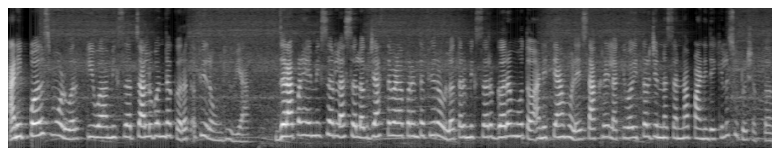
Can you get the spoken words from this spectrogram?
आणि पल्स मोडवर किंवा मिक्सर चालू बंद करत फिरवून घेऊया. जर आपण हे मिक्सरला सलग जास्त वेळापर्यंत फिरवलं तर मिक्सर गरम होतं आणि त्यामुळे साखरेला किंवा इतर जिन्नसांना पाणी देखील सुटू शकतं.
